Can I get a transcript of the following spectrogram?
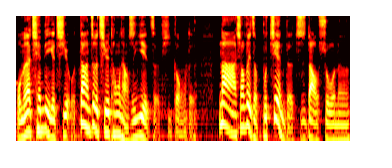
我们在签订一个契约，当然这个契约通常是业者提供的，那消费者不见得知道说呢，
